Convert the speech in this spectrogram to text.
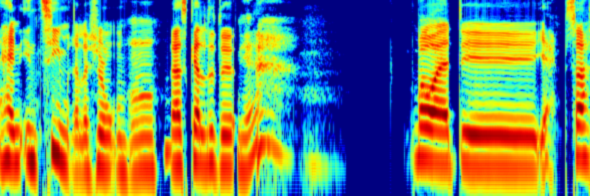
have en intim relation. Mm. Lad os kalde det det. Ja. Hvor at, øh, ja, så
